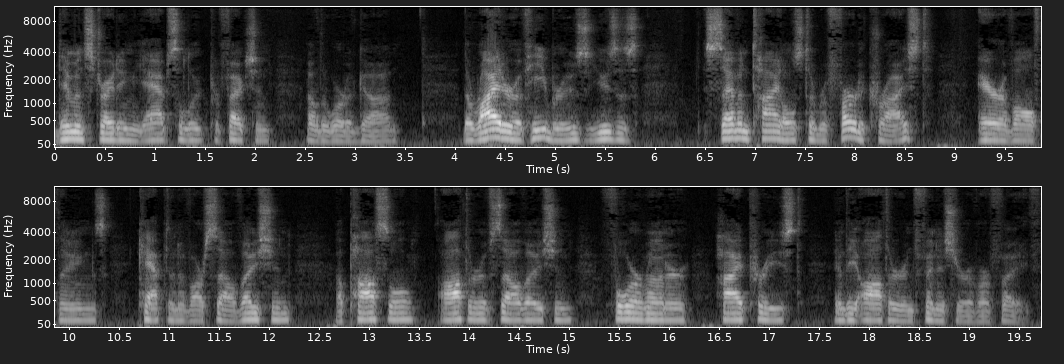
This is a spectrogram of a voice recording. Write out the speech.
demonstrating the absolute perfection of the Word of God. The writer of Hebrews uses seven titles to refer to Christ heir of all things, captain of our salvation, apostle, author of salvation, forerunner, high priest, and the author and finisher of our faith.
